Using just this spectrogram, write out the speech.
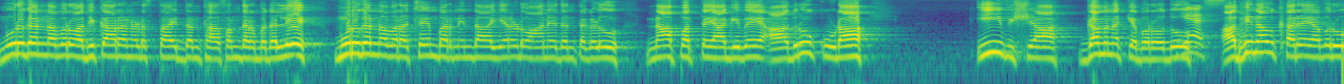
ಮುರುಗನ್ ಅವರು ಅಧಿಕಾರ ನಡೆಸ್ತಾ ಇದ್ದಂತಹ ಸಂದರ್ಭದಲ್ಲಿ ಮುರುಗನ್ ಅವರ ಚೇಂಬರ್ನಿಂದ ಎರಡು ಆನೆ ದಂತಗಳು ನಾಪತ್ತೆಯಾಗಿವೆ. ಆದರೂ ಕೂಡ ಈ ವಿಷಯ ಗಮನಕ್ಕೆ ಬರೋದು. ಅಭಿನವ್ ಖರೆ ಅವರು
